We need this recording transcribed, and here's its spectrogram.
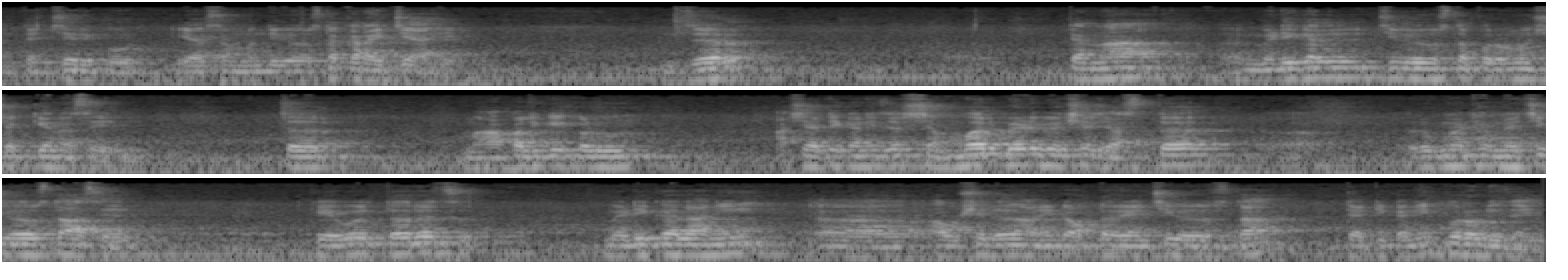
आणि त्यांचे रिपोर्ट यासंबंधी व्यवस्था करायची आहे. जर त्यांना मेडिकलची व्यवस्था पुरवणं शक्य नसेल तर महापालिकेकडून अशा ठिकाणी जर शंभर बेडपेक्षा जास्त रुग्ण ठेवण्याची व्यवस्था असेल केवळ तरच मेडिकल आणि औषधं आणि डॉक्टर यांची व्यवस्था त्या ठिकाणी पुरवली जाईल.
